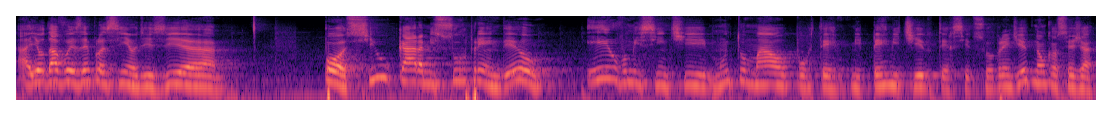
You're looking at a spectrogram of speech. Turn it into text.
Aí eu dava o exemplo assim, eu dizia. Pô, se o cara me surpreendeu, eu vou me sentir muito mal por ter me permitido ter sido surpreendido. Não que eu seja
